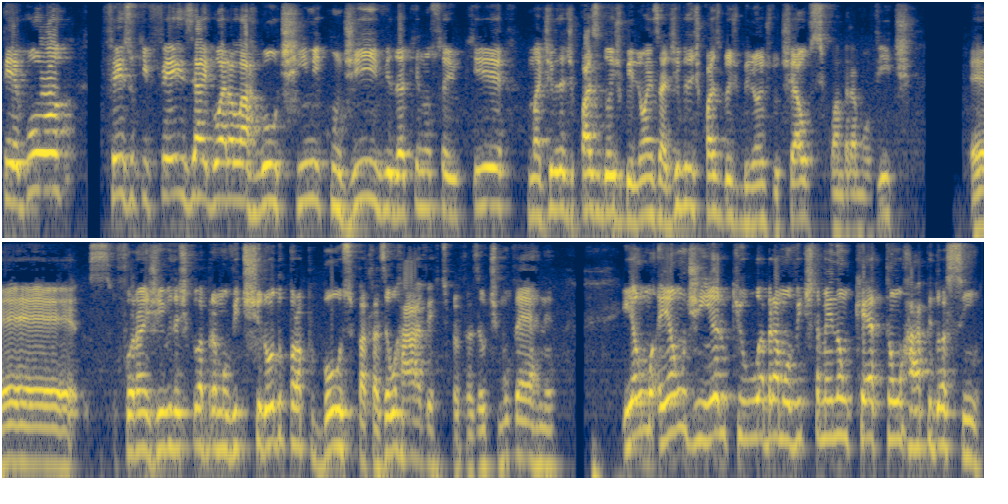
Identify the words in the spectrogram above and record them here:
pegou, fez o que fez e agora largou o time com dívida, que não sei o quê, uma dívida de quase 2 bilhões, a dívida de quase 2 bilhões do Chelsea com o Abramovich. É, foram as dívidas que o Abramovich tirou do próprio bolso para trazer o Havertz, para trazer o Timo Werner. E é um, é um dinheiro que o Abramovich também não quer tão rápido assim.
